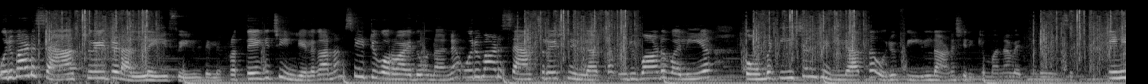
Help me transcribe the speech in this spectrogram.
ഒരുപാട് സാച്ചുറേറ്റഡ് അല്ല ഈ ഫീൽഡിൽ പ്രത്യേകിച്ച് ഇന്ത്യയിൽ കാരണം സീറ്റ് കുറവായതുകൊണ്ട് തന്നെ ഒരുപാട് സാച്ചുറേഷൻ ഇല്ലാത്ത ഒരുപാട് വലിയ കോമ്പറ്റീഷൻസ് ഇല്ലാത്ത ഒരു ഫീൽഡാണ് ശരിക്കും പറഞ്ഞാൽ വെറ്റിനറി മെഡിസിൻ ഇനി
